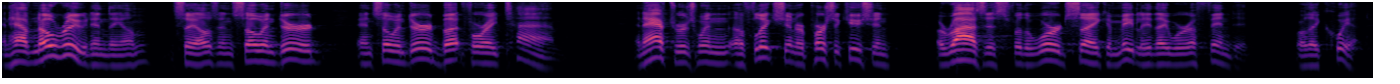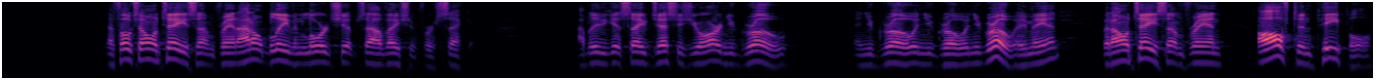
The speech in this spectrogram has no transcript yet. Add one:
And have no root in themselves, and so endured, and so endured but for a time. And afterwards, when affliction or persecution arises for the word's sake, immediately they were offended or they quit. Now, folks, I want to tell you something, friend. I don't believe in lordship salvation for a second. I believe you get saved just as you are and you grow and you grow and you grow and you grow. Amen? But I want to tell you something, friend. Often people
